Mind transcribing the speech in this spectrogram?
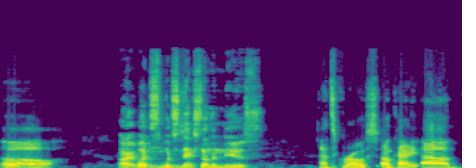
oh. all right, what's what's next on the news? That's gross. Okay. Um,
